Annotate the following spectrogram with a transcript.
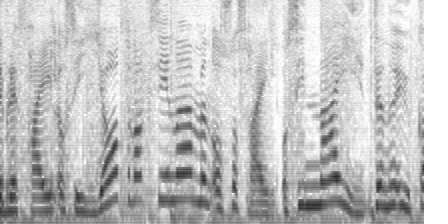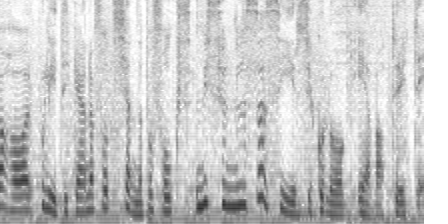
Det ble feil å si ja til vaksine, men også feil å si nei. Denne uka har politikerne fått kjenne på folks misunnelse, sier psykolog Eva Trytti.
